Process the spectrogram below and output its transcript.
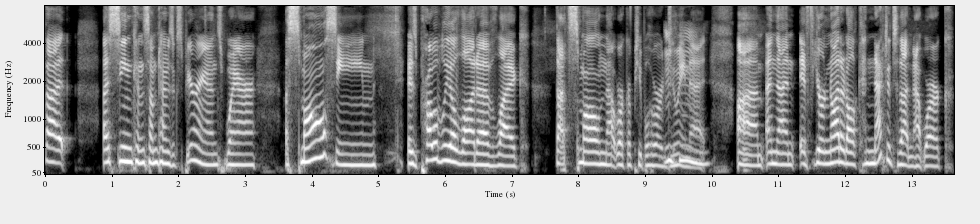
that a scene can sometimes experience where a small scene is probably a lot of like that small network of people who are doing it. Mhm. Um, and then if you're not at all connected to that network,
